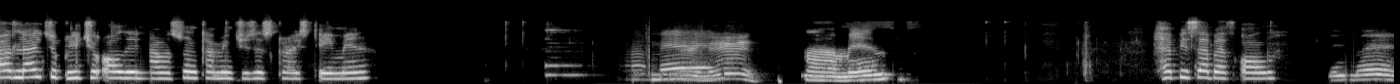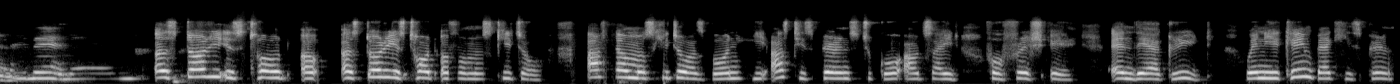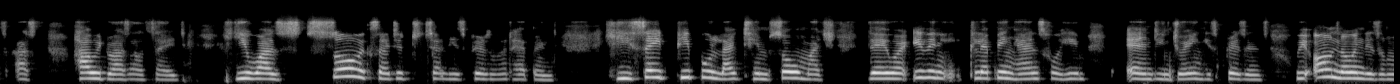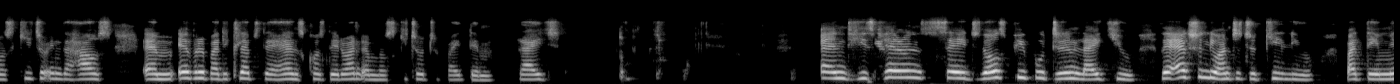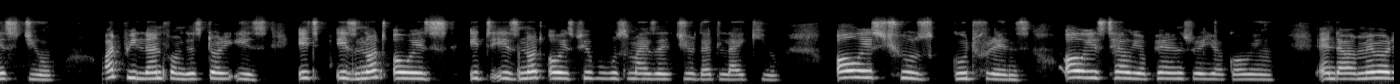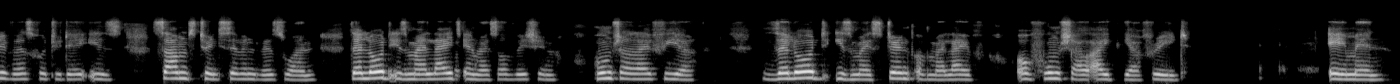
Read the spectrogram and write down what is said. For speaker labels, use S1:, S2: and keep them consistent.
S1: I'd like to greet you all in our soon coming Jesus Christ. Amen.
S2: Amen.
S3: Amen.
S4: Amen.
S1: Happy Sabbath, all.
S4: Amen.
S1: A story is told. Uh, a story is told of a mosquito. After a mosquito was born, he asked his parents to go outside for fresh air, and they agreed. When he came back, his parents asked how it was outside. He was so excited to tell his parents what happened. He said people liked him so much. They were even clapping hands for him and enjoying his presence. We all know when there's a mosquito in the house, um, everybody claps their hands because they don't want a mosquito to bite them, right? And his parents said those people didn't like you. They actually wanted to kill you, but they missed you. What we learn from this story is it is not always it is not always people who smile at you that like you. Always choose good friends. Always tell your parents where you're going. And our memory verse for today is Psalms 27, verse 1. The Lord is my light and my salvation. Whom shall I fear? The Lord is my strength of my life. Of whom shall I be afraid? Amen.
